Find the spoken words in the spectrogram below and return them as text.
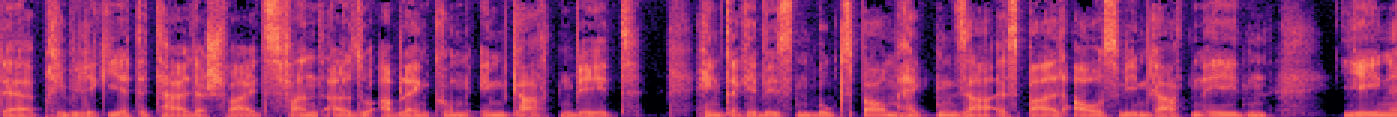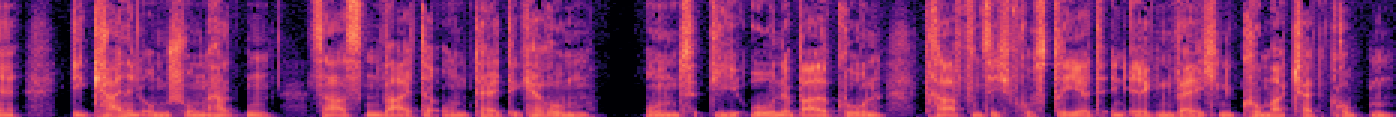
Der privilegierte Teil der Schweiz fand also Ablenkung im Gartenbeet. Hinter gewissen Buchsbaumhecken sah es bald aus wie im Garten Eden. Jene, die keinen Umschwung hatten, saßen weiter untätig herum und die ohne Balkon trafen sich frustriert in irgendwelchen Kummerchat-Gruppen.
